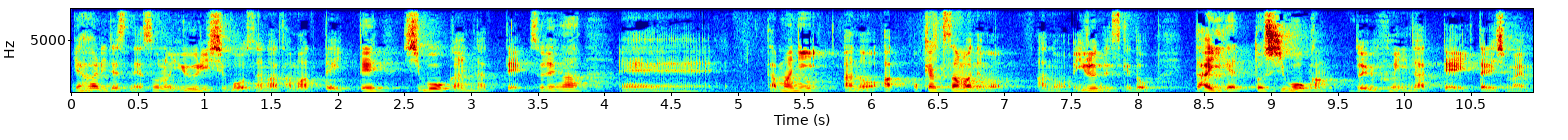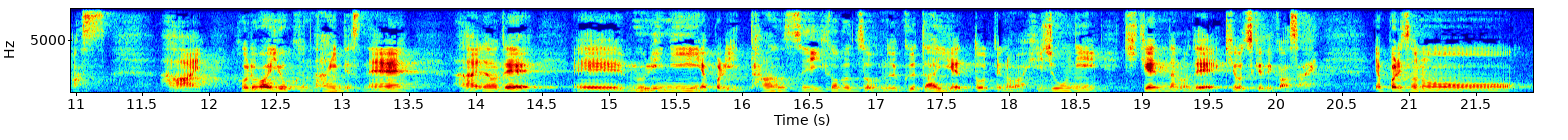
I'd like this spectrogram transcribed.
やはりですねその有利脂肪酸が溜まっていって脂肪肝になってそれが、えー、たまにあのあお客様でもあのいるんですけどダイエット脂肪肝というふうになっていったりしまいます。はい。これは良くないんですね。はい、なので、えー、無理にやっぱり炭水化物を抜くダイエットっていうのは非常に危険なので気をつけてください。やっぱりその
